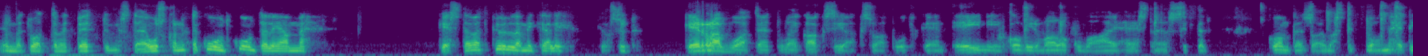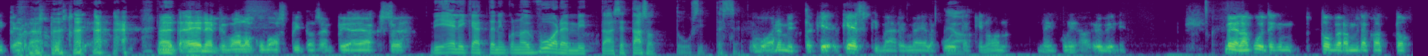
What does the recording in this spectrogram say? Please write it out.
emme tuottaneet pettymystä. Ja uskon, että kuunt- kuuntelijamme kestävät kyllä, mikäli jos nyt kerran vuoteen tulee kaksi jaksoa putkeen, ei niin kovin valokuva-aiheesta, jos sitten kompensoivasti tuomme heti perään. Näitä enempi valokuvauspitoisempia jaksoja. Niin, eli että niin noin vuoden mittaan se tasottuu sitten se. Vuoden mittaan keskimäärin meillä kuitenkin Joo. on niin kuin ihan hyvin. Meillä on kuitenkin ton verran, mitä katsoo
